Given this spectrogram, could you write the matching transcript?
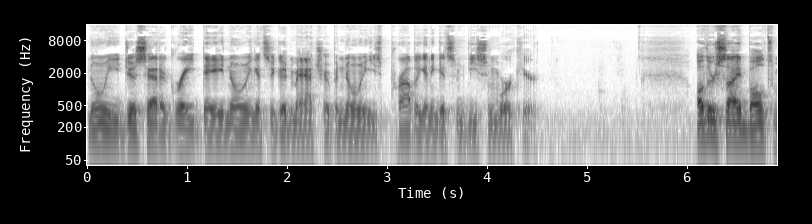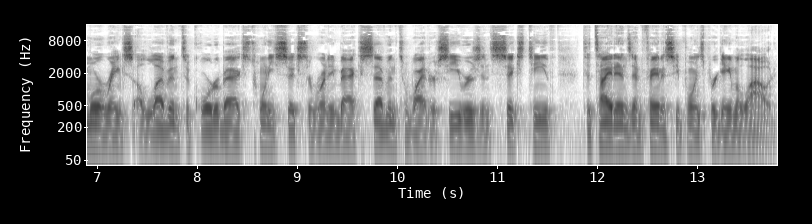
knowing he just had a great day, knowing it's a good matchup, and knowing he's probably going to get some decent work here. Other side, Baltimore ranks 11th to quarterbacks, 26th to running backs, 7th to wide receivers, and 16th to tight ends and fantasy points per game allowed.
